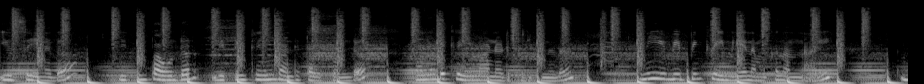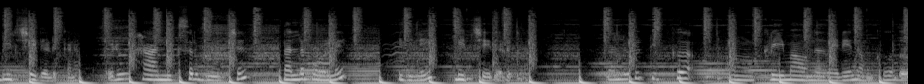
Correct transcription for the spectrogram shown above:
യൂസ് ചെയ്യുന്നത്. വിപ്പിംഗ് പൗഡർ വിപ്പിംഗ് ക്രീം രണ്ട് ടൈപ്പ് ഉണ്ട്. ഞാനിവിടെ ക്രീമാണ് എടുത്തിരിക്കുന്നത്. ഇനി ഈ വിപ്പിംഗ് ക്രീമിനെ നമുക്ക് നന്നായി ബീറ്റ് ചെയ്തെടുക്കണം. ഒരു ഹാൻഡ് മിക്സർ ഉപയോഗിച്ച് നല്ലപോലെ ഇതിനെ ബീറ്റ് ചെയ്തെടുക്കണം. നല്ലൊരു തിക്ക് ക്രീമാവുന്നത് വരെ നമുക്കത്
